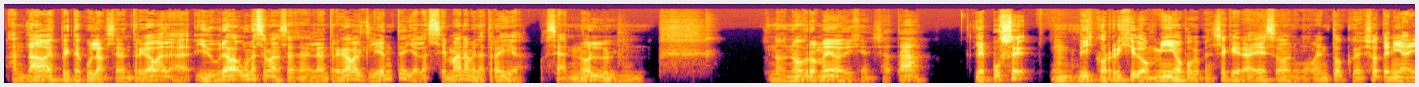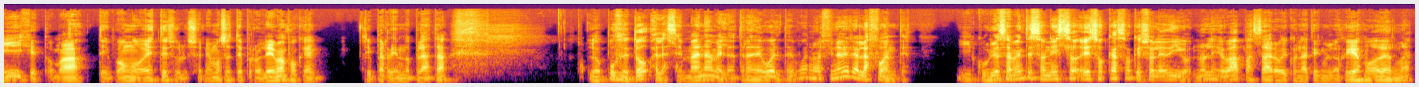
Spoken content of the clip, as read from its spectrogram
andaba espectacular, se la entregaba y duraba una semana, o sea, la entregaba al cliente y a la semana me la traía. O sea, no, no, no bromeo, dije, ya está. Le puse un disco rígido mío porque pensé que era eso en un momento que yo tenía ahí dije, toma, te pongo este, solucionemos este problema porque estoy perdiendo plata. Lo puse todo, a la semana me lo trae de vuelta. Y bueno, al final era la fuente. Y curiosamente son eso, esos casos que yo le digo, no les va a pasar hoy con la tecnología moderna,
